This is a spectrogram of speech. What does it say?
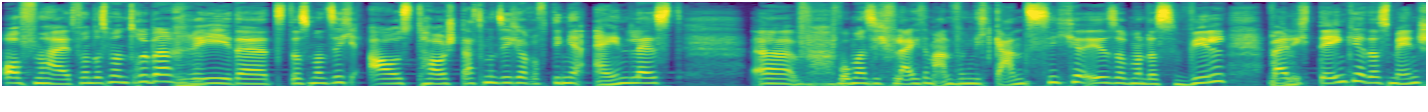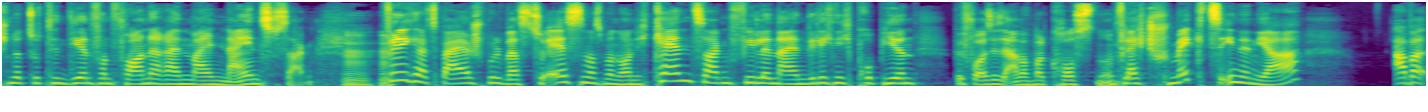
Offenheit, von dass man drüber redet, dass man sich austauscht, dass man sich auch auf Dinge einlässt, äh, wo man sich vielleicht am Anfang nicht ganz sicher ist, ob man das will, weil ich denke, dass Menschen dazu tendieren, von vornherein mal Nein zu sagen. Finde ich als Beispiel was zu essen, was man noch nicht kennt, sagen viele Nein, will ich nicht probieren, bevor sie es einfach mal kosten. Und vielleicht schmeckt's ihnen ja, aber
